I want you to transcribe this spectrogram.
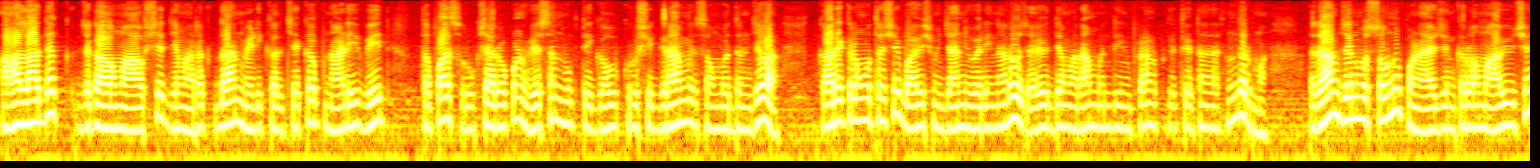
આહલાદક જગાવવામાં આવશે, જેમાં રક્તદાન, મેડિકલ ચેકઅપ, નાડી વેદ, તપાસ, વૃક્ષારોપણ, વ્યસન મુક્તિ, ગૌ કૃષિ ગ્રામ સંવર્ધન જેવા કાર્યક્રમો થશે. બાવીસમી જાન્યુઆરીના રોજ અયોધ્યામાં રામ મંદિરની પ્રાણ પ્રતિષ્ઠાના સંદર્ભમાં રામ જન્મોત્સવનું પણ આયોજન કરવામાં આવ્યું છે.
